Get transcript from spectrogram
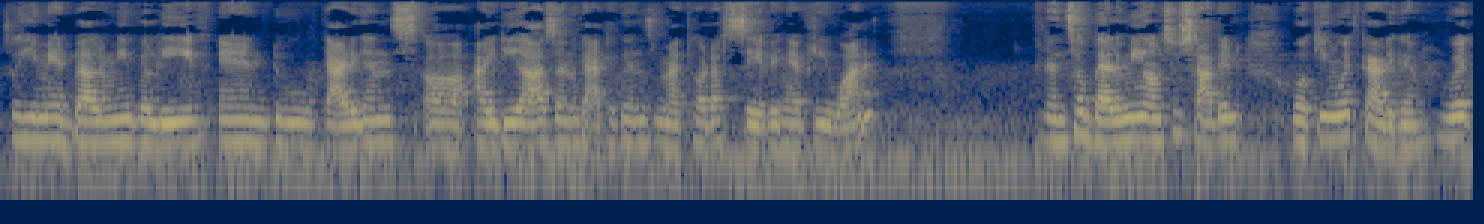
so he made Bellamy believe into Cadogan's uh, ideas and Cadogan's method of saving everyone. And so Bellamy also started working with Cadogan. With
